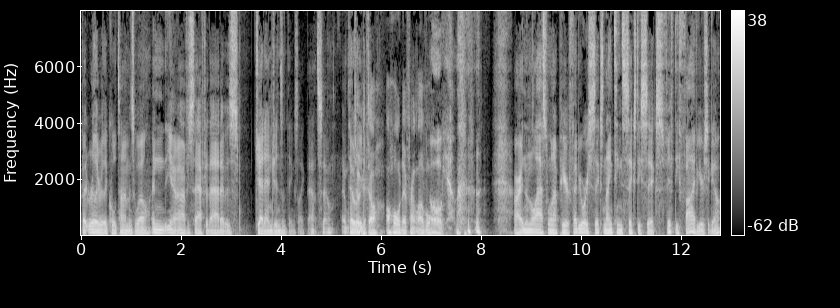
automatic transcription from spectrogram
but really, really cool time as well. And you know, obviously after that, it was jet engines and things like that. So It totally took it different. to a whole different level. Oh yeah. All right, and then the last one up here, February 6, 1966, 55 years ago.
